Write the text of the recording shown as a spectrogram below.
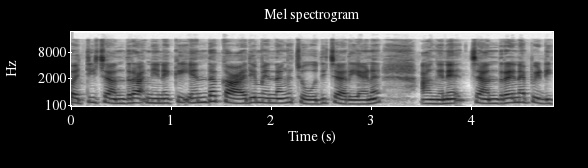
പറ്റി ചന്ദ്ര? നിനക്ക് എന്താ കാര്യം എന്നങ്ങ് ചോദിച്ചറിയാണ്. അങ്ങനെ ചന്ദ്രനെ പിടി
